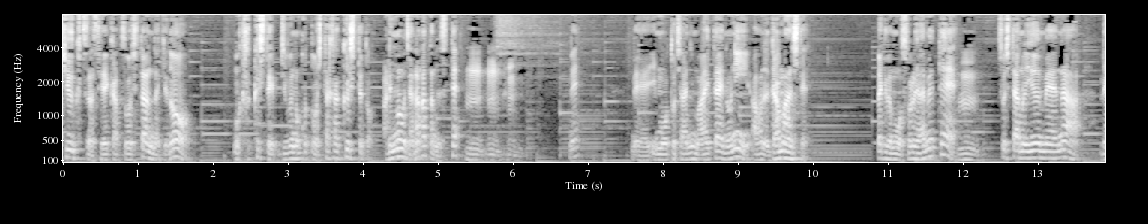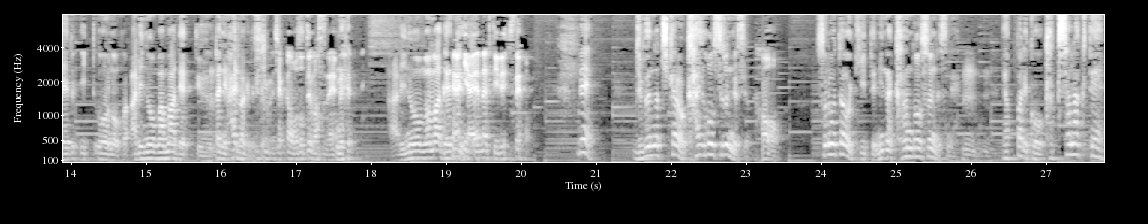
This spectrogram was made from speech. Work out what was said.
窮屈な生活をしたんだけど、もう隠して、自分のことを下隠してと、ありのままじゃなかったんですって。うんうんうん。ね。で、妹ちゃんにも会いたいのに、会わない我慢して。だけどもうそれをやめて、うん。そしてあの有名な、レル・イット・のありのままでっていう歌に入るわけですよ。若干踊ってますね。ありのままでっていや、やいう。んなくていいですよ。で、自分の力を解放するんですよ。ほその歌を聴いてみんな感動するんですね。う。うんうん。やっぱりこう隠さなくて、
